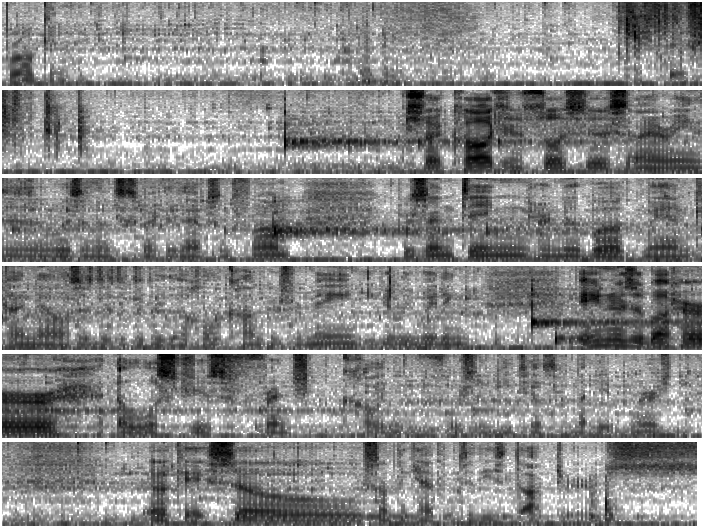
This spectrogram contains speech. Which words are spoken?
Broken. What's this? Psychologist and socialist Irene was an unexpected absence from presenting her new book, Mankind Analysis. The whole Congress remained eagerly waiting. Any news about her illustrious French colleague? Unfortunately, details have not yet emerged. Okay, so something happened to these doctors.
